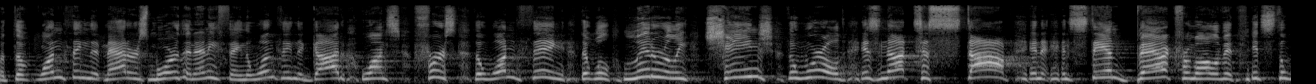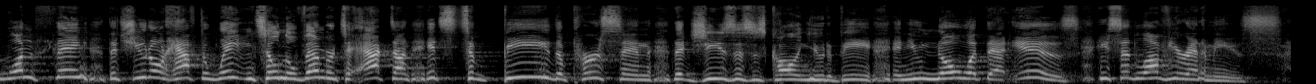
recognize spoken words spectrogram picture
But the one thing that matters more than anything, the one thing that God wants first, the one thing that will literally change the world is not to stop and, and stand back from all of it. It's the one thing that you don't have to wait until November to act on. It's to be the person that Jesus is calling you to be. And you know what that is. He said, Love your enemies.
